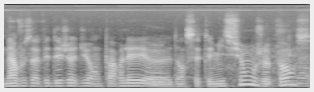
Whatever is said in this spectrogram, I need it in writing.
là, vous avez déjà dû en parler euh, dans cette émission, je pense.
